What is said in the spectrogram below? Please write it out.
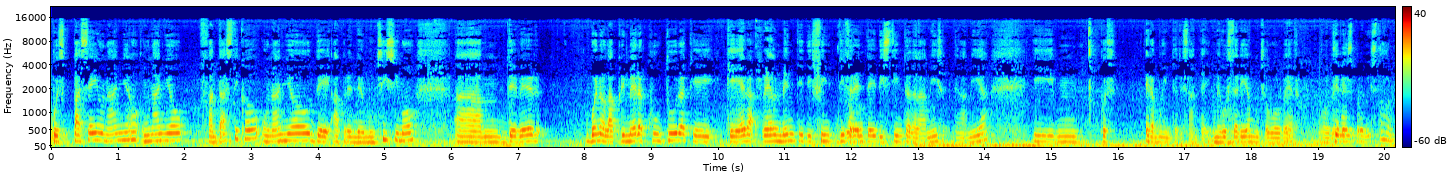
Pues pasé un año, un año fantástico, un año de aprender muchísimo, de ver, bueno, la primera cultura que, que era realmente diferente, y distinta de la, de la mía. Y mm, pues era muy interesante. Me gustaría mucho volver. ¿Tienes previsto algo?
